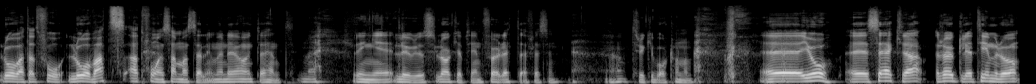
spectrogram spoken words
lovat att få, lovats att få en sammanställning, men det har inte hänt. Nej. Ringer Luleås lagkapten, för detta förresten. Trycker bort honom. eh, jo, eh, säkra. Rögle, Timrå.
